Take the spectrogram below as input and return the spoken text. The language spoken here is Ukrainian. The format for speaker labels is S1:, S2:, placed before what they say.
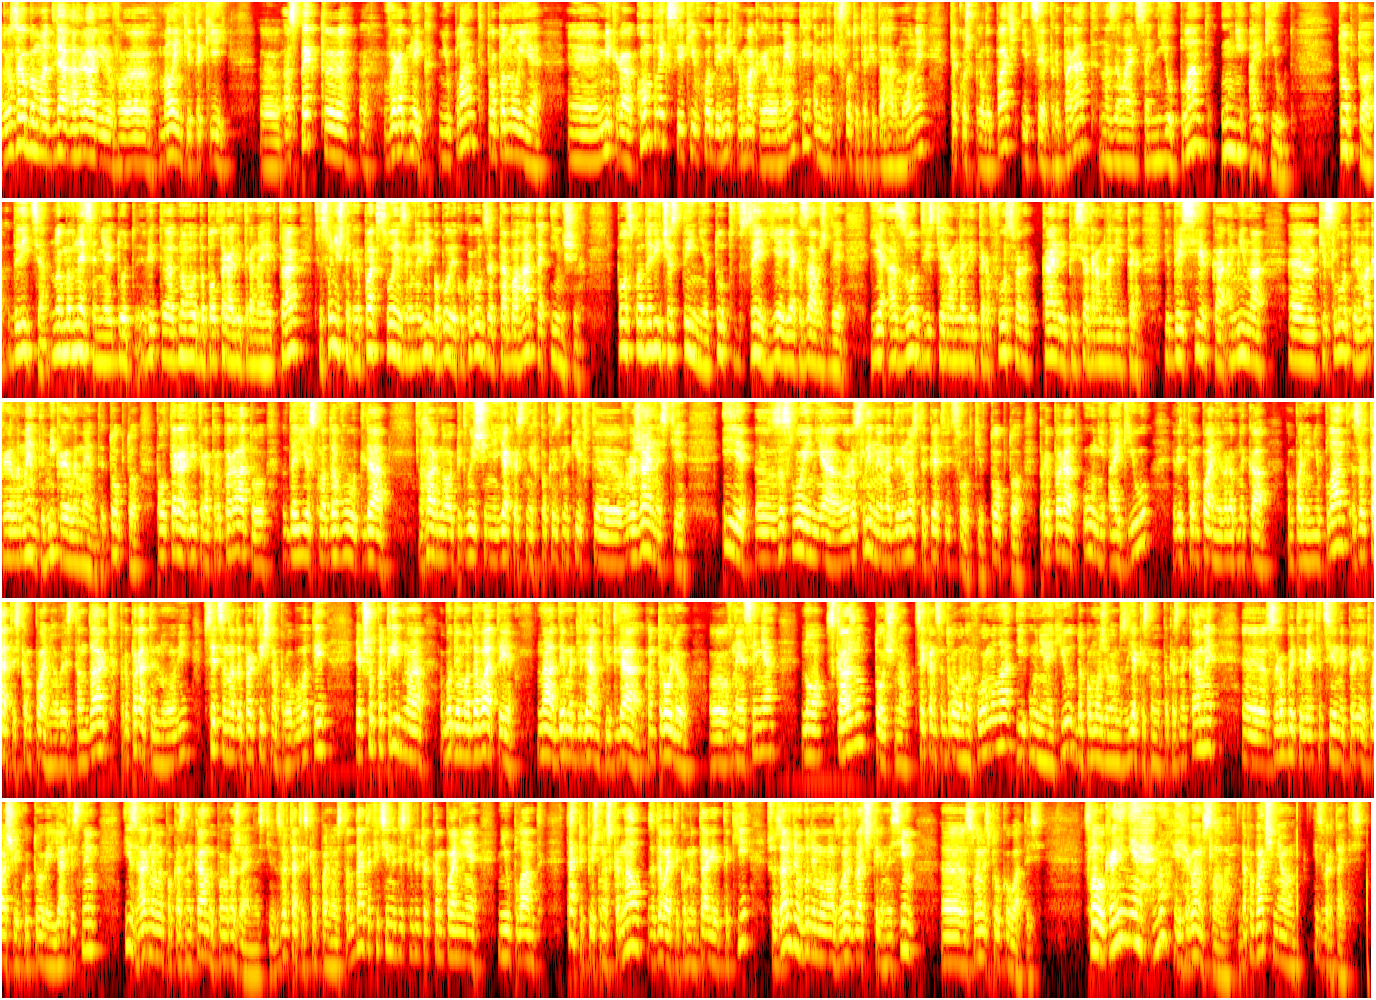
S1: Розробимо для аграріїв е, маленький такий е, аспект. Е, Виробник Newplant пропонує мікрокомплекс, який входить мікро-макроелементи, амінокислоти та фітогормони, також прилипач. І це препарат називається Newplant Uni IQ. Тобто, дивіться, норми внесення йдуть від 1 до 1,5 літра на гектар. Це соняшник, репак, соя, зернові, бобові, кукурудза та багато інших. По складовій частині тут все є, як завжди. Є азот 200 грам на літр, фосфор, калій 50 грам на літр, іде сірка, аміно, е, кислоти, макроелементи, мікроелементи. Тобто 1,5 літра препарату дає складову для гарного підвищення якісних показників е, врожайності і е, засвоєння рослини на 95%. Тобто препарат Uni IQ від компанії виробника компанії Newplant. Звертайтесь в компанію ОВС Стандарт, препарати нові. Все це треба практично пробувати. Якщо потрібно, будемо давати на демоділянки для контролю е, внесення. Но скажу точно, це концентрована формула, і UniIQ допоможе вам з якісними показниками е, зробити вегетаційний період вашої культури якісним і з гарними показниками по врожайності. Звертайтесь в компанію Стандарт, офіційний дистриб'ютор компанії Newplant, та підпишіть наш канал, задавайте коментарі такі, що завжди ми будемо вам з вас 24 на 7 е, з вами спілкуватись. Слава Україні! Ну і героям слава! До побачення вам і звертайтесь!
